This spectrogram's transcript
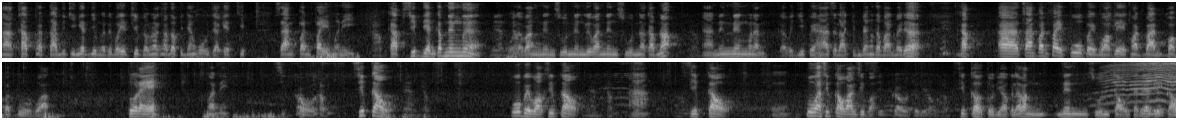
อ่าครับก็ตามที่จริงเฮ็ดยิ้มก็สิบ่เฮ็ดคลิปหรอกนะครับต้องเป็นหยังผู้จากเฮ็ดคลิปสร้างปันไฟมื้อนี้ครับกับสิบเดือนกับหนึ่งมื้อแม่นโอ้ครับระวัง101 หรือว่า10เนาะครับเนาะครับอ่า11มื้อนั้นก็ไปหยิบไปหาสลากกินแบ่งรัฐบาลไว้เด้อครับอ่าสร้างปันไฟปูไปบอกเลขฮอดบ้านเคาะประตูบอกตัวใดงวดนี้สิบเก้าครับ19แม่นครับปูไปบอก19 แม่นครับ อ่า19เออ ปูว่า19วางสิบ่สิบเก้าตัวเดียวครับสิบเก้าตัวเดียวกันแล้วบางหนึ่งศูนย์เก่าแต่เลือสิบเก้า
